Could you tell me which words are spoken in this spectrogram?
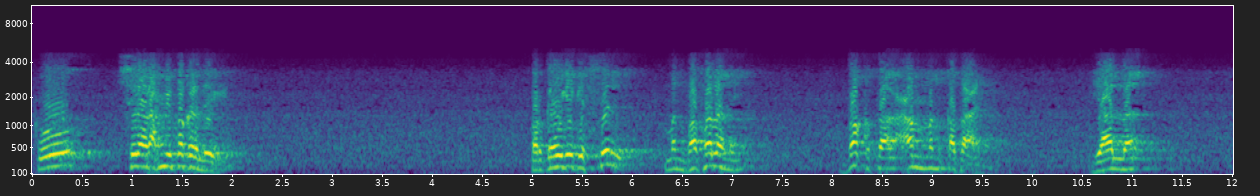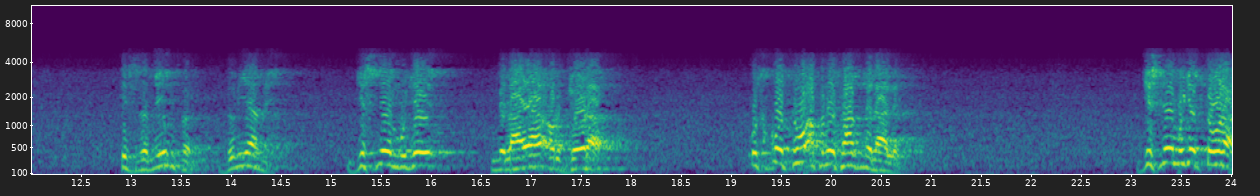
کو سلا رحمی پکڑ دے گی۔ اور کہے گی کہ سل من بفل نہیں وقت ام من قطع یا اللہ، اس زمین پر، دنیا میں جس نے مجھے ملایا اور جوڑا، اس کو تو اپنے ساتھ ملا لے۔ جس نے مجھے توڑا،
